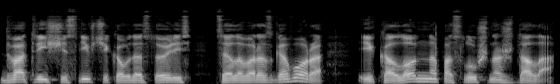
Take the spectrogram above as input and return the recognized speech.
Два-три счастливчика удостоились целого разговора, и колонна послушно ждала.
